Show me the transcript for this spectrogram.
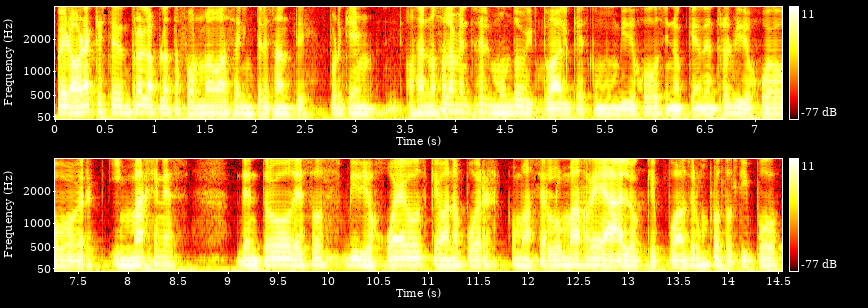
Pero ahora que esté dentro de la plataforma va a ser interesante, porque, o sea, no solamente es el mundo virtual, que es como un videojuego, sino que dentro del videojuego va a haber imágenes dentro de esos videojuegos que van a poder como hacerlo más real o que puedas ver un prototipo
